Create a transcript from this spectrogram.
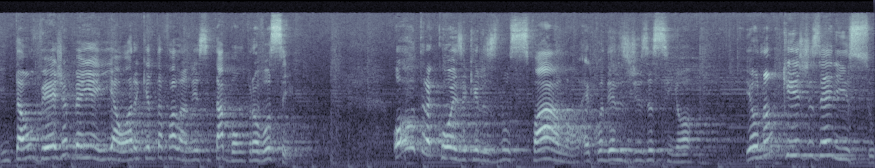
Então veja bem aí a hora que ele está falando, esse tá bom para você. Outra coisa que eles nos falam é quando eles dizem assim, ó, eu não quis dizer isso,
